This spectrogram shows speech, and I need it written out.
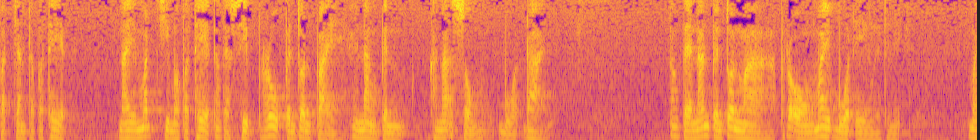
ปัจจันตประเทศ ในมัชชิมประเทศ ตั้งแต่สิบรูปเป็นต้นไป ให้นั่งเป็นคณะสงฆ์บวชได้ ตั้งแต่นั้นเป็นต้นมาพระองค์ไม่บวชเองเลยทีนี้ ไม่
